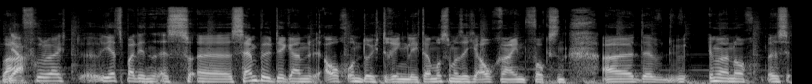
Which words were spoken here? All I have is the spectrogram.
War Ja. vielleicht äh, jetzt bei den äh, äh, Sample-Diggern auch undurchdringlich, da muss man sich auch reinfuchsen. Äh, der, immer noch ist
